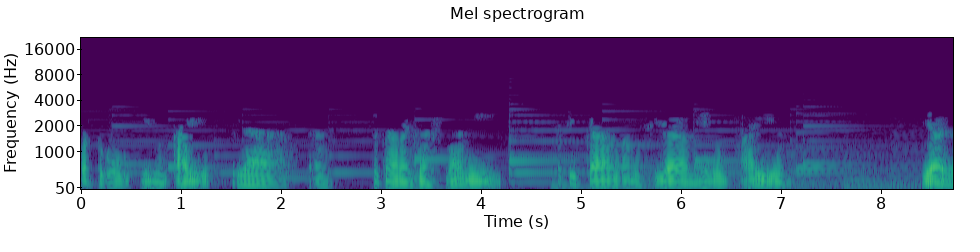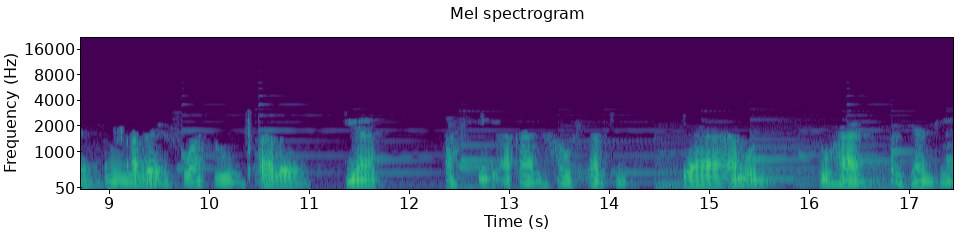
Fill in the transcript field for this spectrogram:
perlu minum air. ya, Secara jasmani, ketika manusia minum air, dia amin. sesuatu, amin. dia pasti akan haus lagi. Ya, Namun Tuhan berjanji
